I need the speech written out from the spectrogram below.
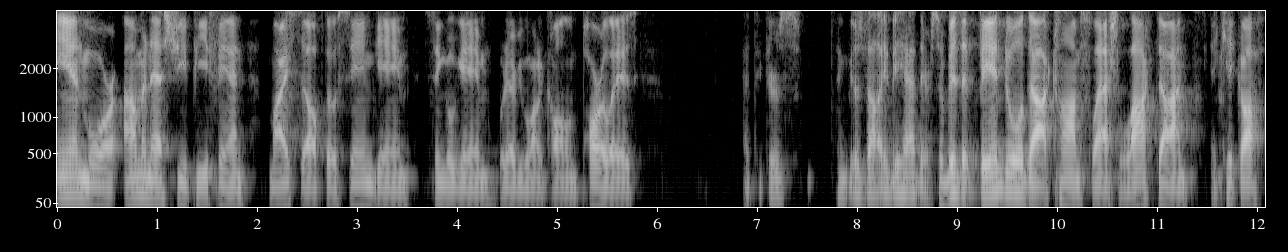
and more. I'm an SGP fan myself, those same game, single game, whatever you want to call them, parlays. I think there's I think there's value to be had there. So visit fanduel.com slash locked on and kick off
